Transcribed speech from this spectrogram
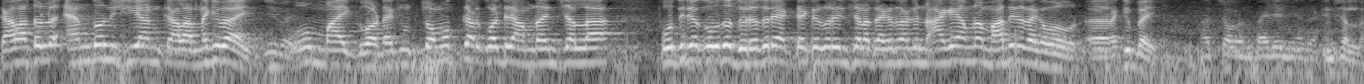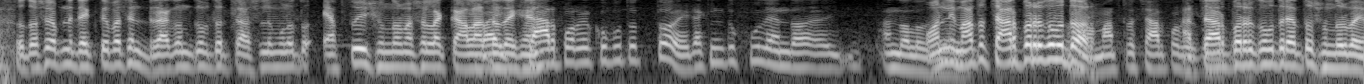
কালারটা হলো ইন্দোনেশিয়ান কালার নাকি ভাই? ও মাই গড একদম চমৎকার কোয়ালিটির আমরা ইনশাল্লাহ প্রতিটা কবুতর ধরে ধরে একটা একটা করে ইনশাল্লাহ দেখাতে থাকবেন আগে আমরা মাদিনে দেখাবো রাকিব ভাই। ইনশাল্লাহ তো দর্শক আপনি দেখতে পাচ্ছেন ড্রাগন কবুতরটা আসলে মূলত এতই সুন্দর মাসাল্লাহ কালারটা দেখেন। চার পরের কবুতর তো এটা কিন্তু ফুল অনলি মাত্র চার পরের কবুতর? মাত্র চার পরের আর চার পরের কবুতর এত সুন্দর ভাই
